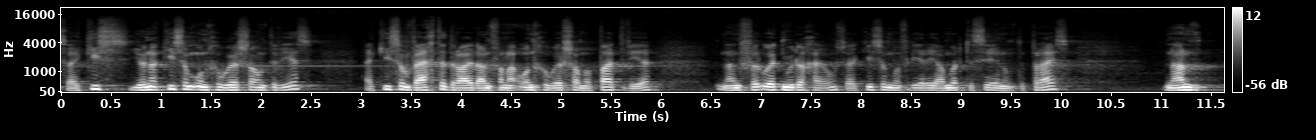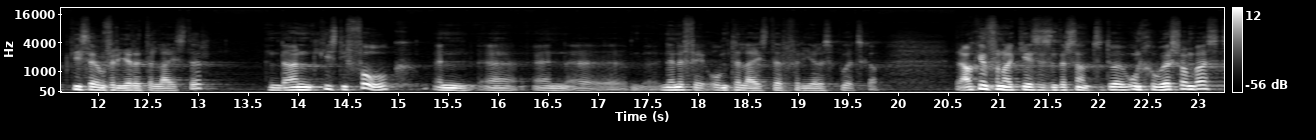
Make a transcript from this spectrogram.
So hy kies Jonas kies om ongehoorsaam te wees. Hy kies om weg te draai dan van 'n ongehoorsame pad weer En dan verootmoedig hy hom, so hy kies om vir die Here jammer te sê en hom te prys. En dan kies hy om vir die Here te luister. En dan kies die volk in uh in uh Nineve om te luister vir die Here se boodskap. En elkeen van daai keuses is interessant. So, toe hy ongehoorsaam was,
